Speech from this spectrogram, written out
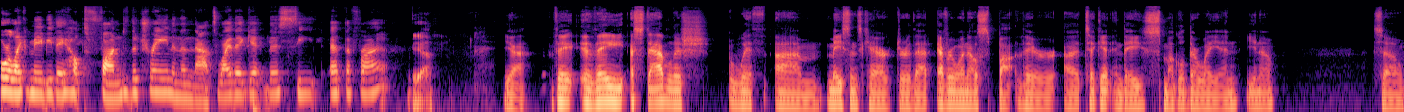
Or like maybe they helped fund the train and then that's why they get this seat at the front. Yeah. Yeah. They they establish with um, Mason's character that everyone else bought their uh, ticket and they smuggled their way in. You know. So,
